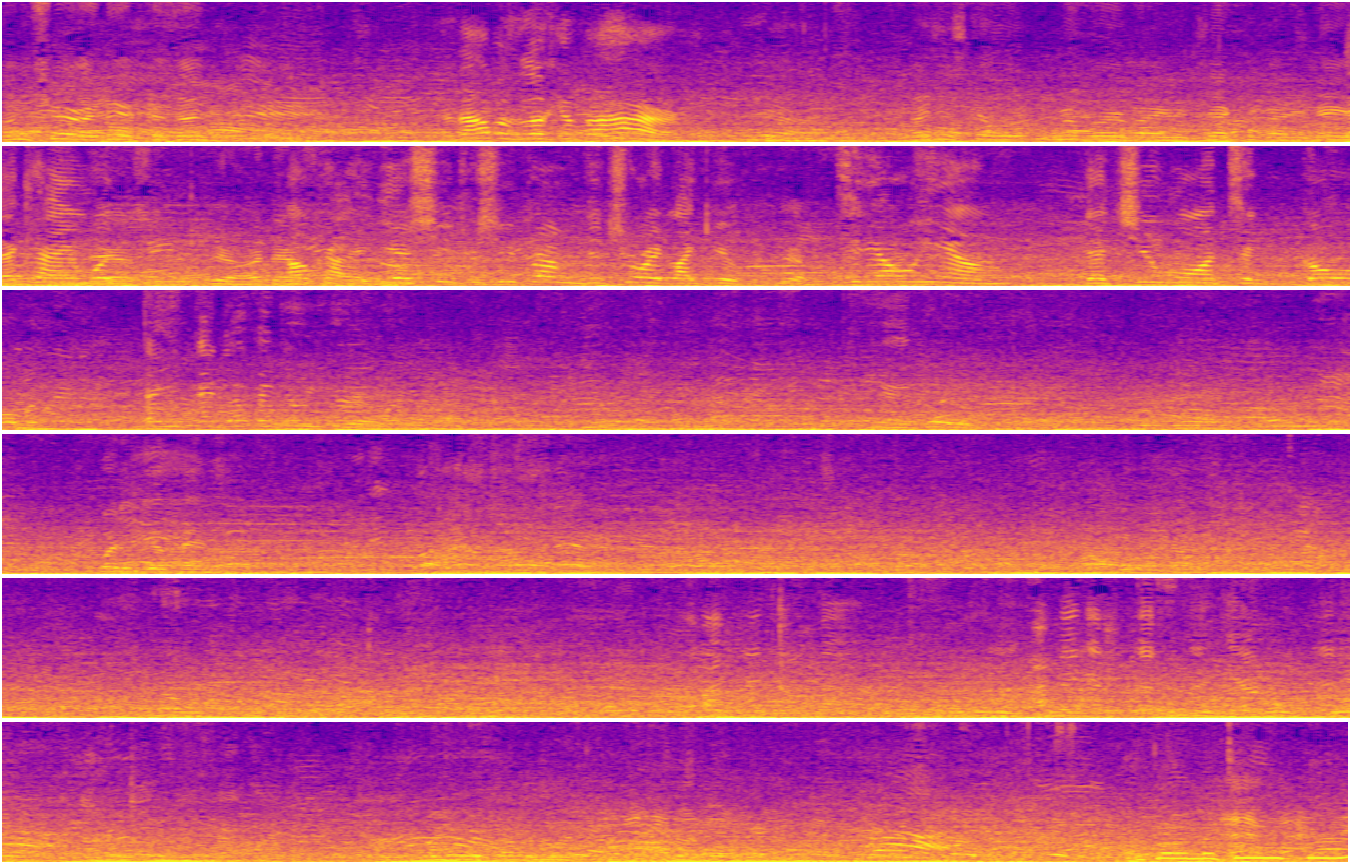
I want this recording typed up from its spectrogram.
I'm sure I did, because I, Because I was looking for her. Yeah, I just don't remember everybody exactly by their name. That came with you? Yeah, I Okay, yeah, she she from Detroit like you. Yeah. Tell him that you want to go over. Ain't that that they do you? He ain't cool. What have you been? Better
